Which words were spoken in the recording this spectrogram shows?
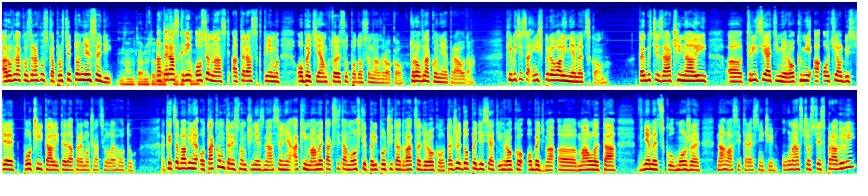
A rovnako z Rakúska proste to nesedí. No, tam je to a teraz k tým 18 a teraz k tým obetiam, ktoré sú pod 18 rokov. To rovnako nie je pravda. Keby ste sa inšpirovali Nemeckom, tak by ste začínali uh, 30 rokmi a odtiaľ by ste počítali teda premočaciu lehotu. A keď sa bavíme o takom trestnom čine znásilnenia, aký máme, tak si tam môžete pripočítať 20 rokov. Takže do 50 rokov obeď ma, e, v Nemecku môže nahlásiť trestný čin. U nás čo ste spravili?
